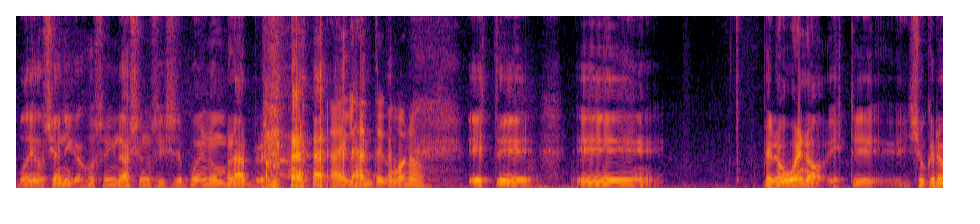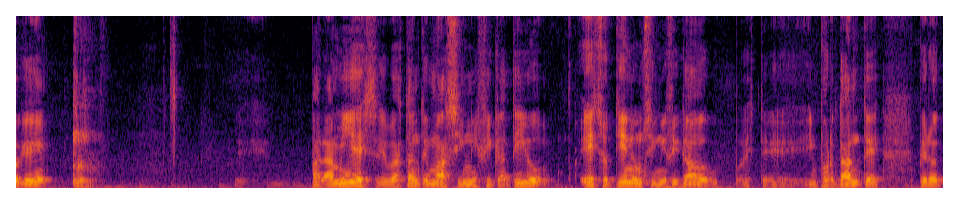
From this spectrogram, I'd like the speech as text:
Bodega Oceánica José Ignacio, no sé si se puede nombrar, pero... Adelante, cómo no. Este, eh, pero bueno, este, yo creo que para mí es bastante más significativo. Eso tiene un significado este, importante, pero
